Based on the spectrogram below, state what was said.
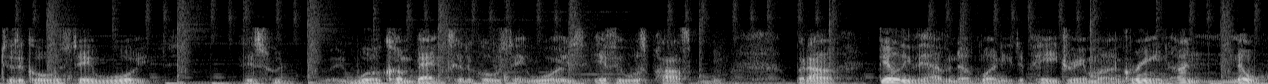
to the Golden State Warriors, this would will come back to the Golden State Warriors if it was possible. But I, they don't even have enough money to pay Draymond Green. I know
